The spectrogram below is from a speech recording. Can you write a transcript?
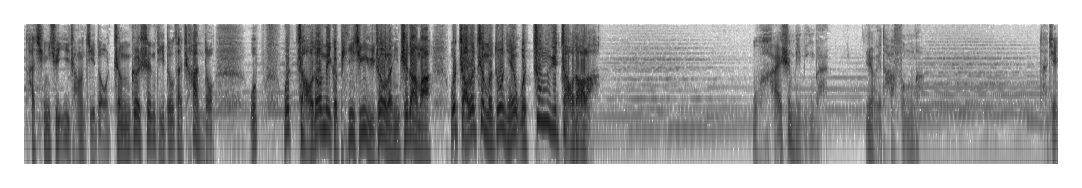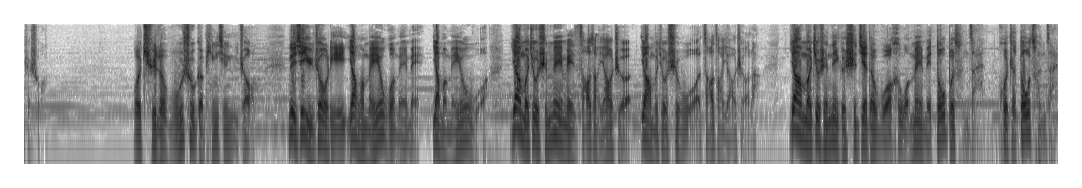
他情绪异常激动，整个身体都在颤抖。我我找到那个平行宇宙了，你知道吗？我找了这么多年，我终于找到了。我还是没明白，认为他疯了。他接着说：“我去了无数个平行宇宙，那些宇宙里要么没有我妹妹，要么没有我，要么就是妹妹早早夭折，要么就是我早早夭折了，要么就是那个世界的我和我妹妹都不存在，或者都存在。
